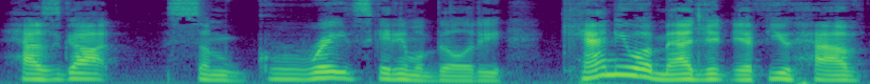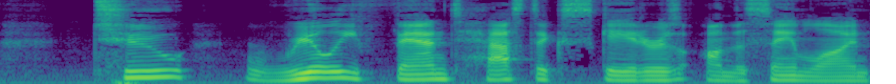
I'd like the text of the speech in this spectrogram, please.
has got some great skating mobility. Can you imagine if you have two really fantastic skaters on the same line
